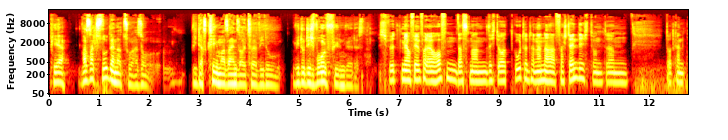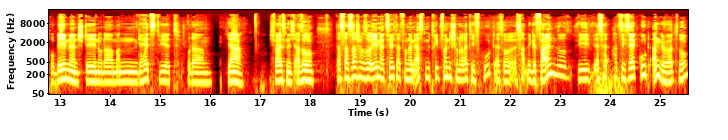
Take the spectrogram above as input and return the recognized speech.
Pierre, was sagst du denn dazu? Also wie das Klima sein sollte, wie du wie du dich wohlfühlen würdest. Ich würde mir auf jeden Fall erhoffen, dass man sich dort gut untereinander verständigt und ähm, dort keine Probleme entstehen oder man gehetzt wird oder ja, ich weiß nicht. Also das, was Sascha so eben erzählt hat von seinem ersten Betrieb, fand ich schon relativ gut. Also es hat mir gefallen, so wie es hat sich sehr gut angehört, so.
